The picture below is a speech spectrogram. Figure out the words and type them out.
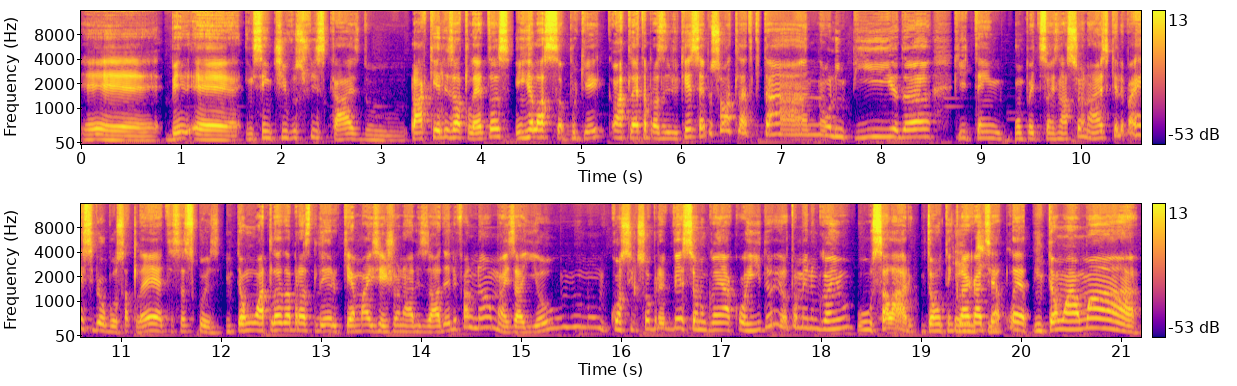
é, é, incentivos fiscais para aqueles atletas em relação. Porque o atleta brasileiro que recebe só o atleta que tá na Olimpíada, que tem competições nacionais, que ele vai receber o Bolsa Atleta, essas coisas. Então, o atleta brasileiro que é mais regionalizado, ele fala: não, mas aí eu não consigo sobreviver. Se eu não ganhar a corrida, eu também não ganho o salário. Então, eu tenho que Entendi. largar de ser atleta. Então, há uma,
